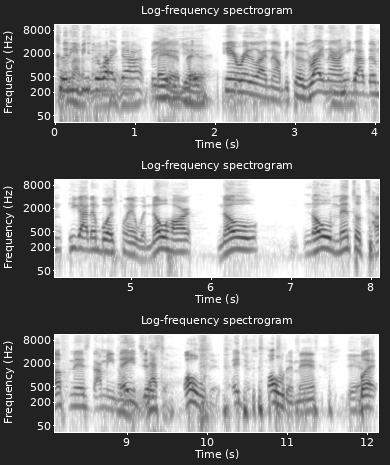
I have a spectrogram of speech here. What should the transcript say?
could he be the right guy? But Maybe, yeah, yeah. He ain't ready right now because right now he mm-hmm. got them. He got them boys playing with no heart, no, no mental toughness. I mean, No they just nothing. folded. They just folded, man. Yeah. But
